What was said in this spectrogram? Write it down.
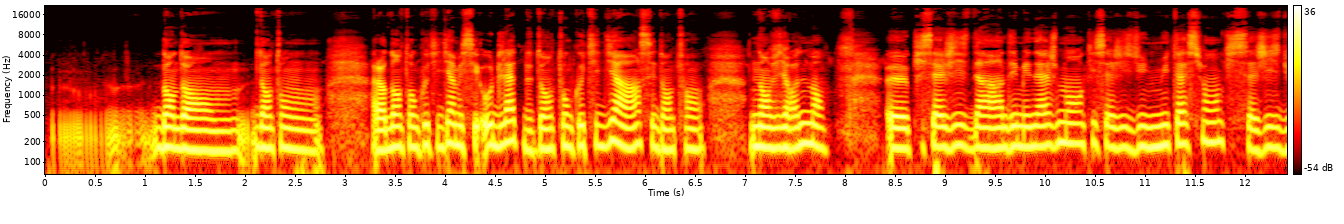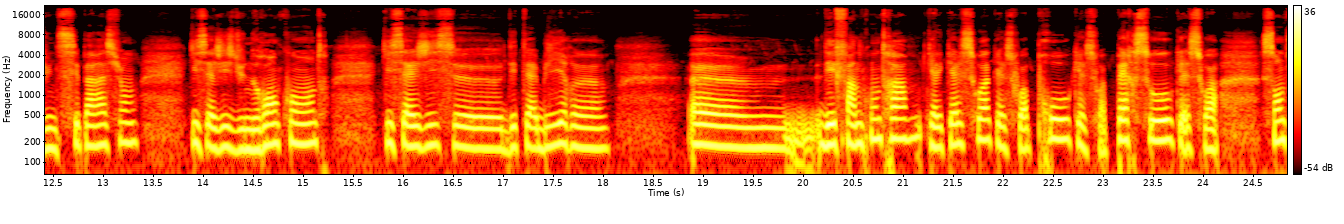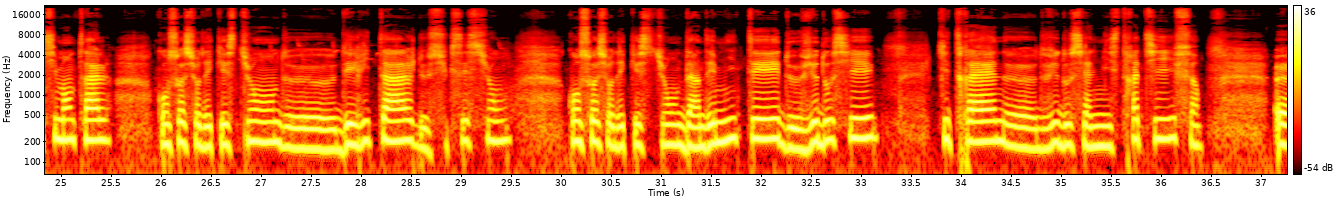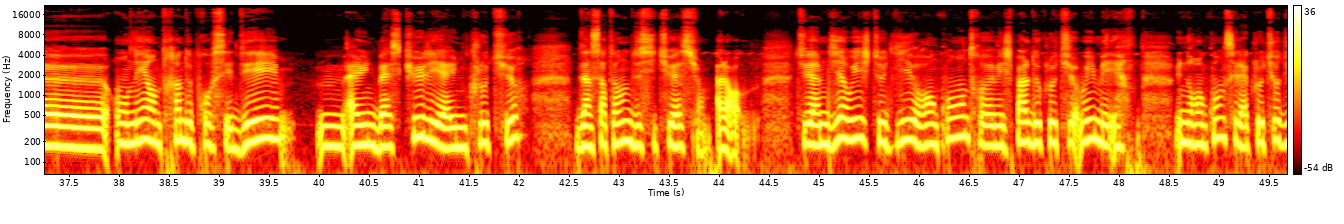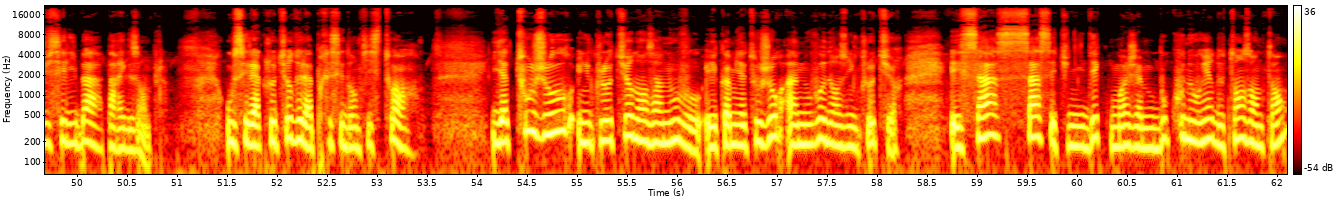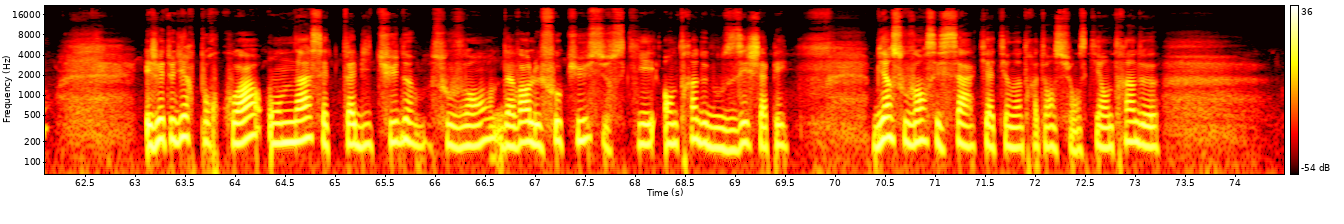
dans, dans, dans, ton, alors dans ton quotidien, mais c'est au-delà de dans ton quotidien, hein, c'est dans ton environnement. Euh, qu'il s'agisse d'un déménagement, qu'il s'agisse d'une mutation, qu'il s'agisse d'une séparation, qu'il s'agisse d'une rencontre, qu'il s'agisse d'établir euh, des fins de contrat, quelles qu'elles soient, qu'elles soient pro, qu'elles soient perso, qu'elles soient sentimentales, qu'on soit sur des questions d'héritage, de succession, qu'on soit sur des questions d'indemnité, de vieux dossiers qui traînent, euh, de vieux dossiers administratifs. Euh, on est en train de procéder à une bascule et à une clôture d'un certain nombre de situations. Alors, tu vas me dire, oui, je te dis rencontre, mais je parle de clôture. Oui, mais une rencontre, c'est la clôture du célibat, par exemple, ou c'est la clôture de la précédente histoire. Il y a toujours une clôture dans un nouveau, et comme il y a toujours un nouveau dans une clôture. Et ça, ça, c'est une idée que moi j'aime beaucoup nourrir de temps en temps. Et je vais te dire pourquoi on a cette habitude souvent d'avoir le focus sur ce qui est en train de nous échapper bien souvent, c'est ça qui attire notre attention, ce qui est en train de,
